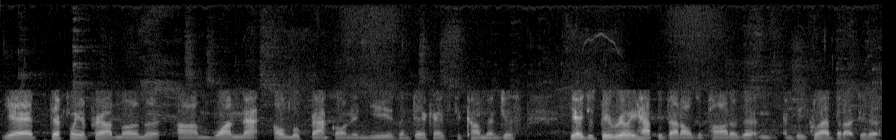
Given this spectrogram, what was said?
yeah, it's definitely a proud moment. Um, one that I'll look back on in years and decades to come, and just yeah, just be really happy that I was a part of it, and, and be glad that I did it.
